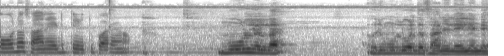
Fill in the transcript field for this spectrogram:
ഓരോ സാധനം എടുത്തെടുത്ത് പറയണം. മുകളിലുള്ള ഒരു മുള്ളു പോലത്തെ സാധനമില്ലേ അതിലെന്റെ?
